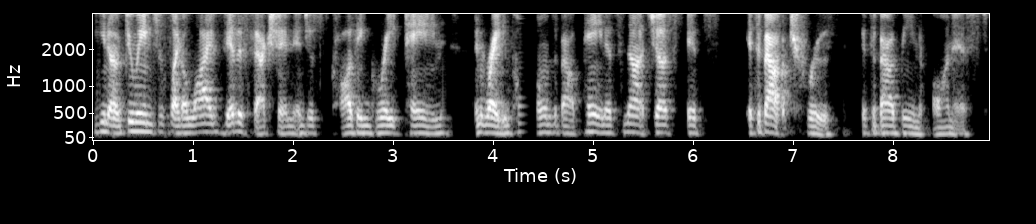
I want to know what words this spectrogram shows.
you know, doing just like a live vivisection and just causing great pain and writing poems about pain. It's not just, it's, it's about truth. It's about being honest.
